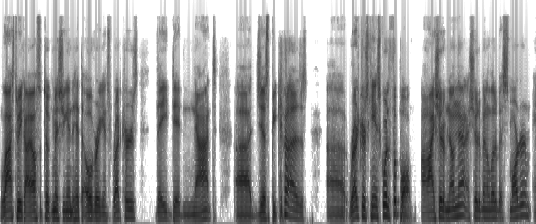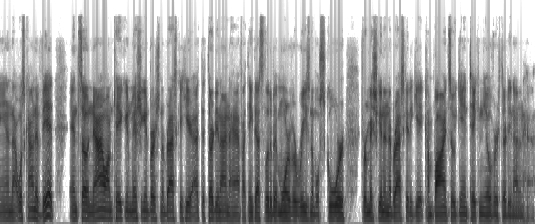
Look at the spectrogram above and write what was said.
Last week, I also took Michigan to hit the over against Rutgers. They did not, uh, just because uh, Rutgers can't score the football. I should have known that. I should have been a little bit smarter, and that was kind of it. And so now I'm taking Michigan versus Nebraska here at the 39 and a half. I think that's a little bit more of a reasonable score for Michigan and Nebraska to get combined. So again, taking the over 39 and a half.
